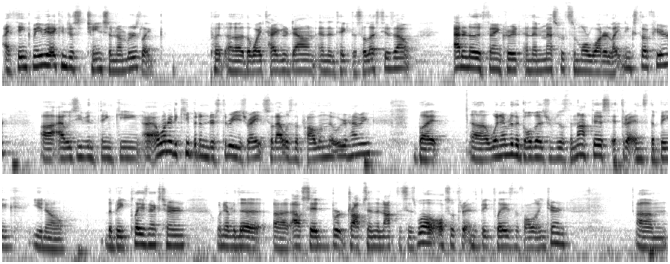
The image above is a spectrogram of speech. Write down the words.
I think maybe I can just change some numbers, like put uh, the White Tiger down and then take the Celestias out, add another Thancred, and then mess with some more Water Lightning stuff here. Uh, I was even thinking I wanted to keep it under threes, right? So that was the problem that we were having. But uh, whenever the Golbez reveals the Noctis, it threatens the big, you know, the big plays next turn. Whenever the uh, Alcid drops in the Noctis as well, also threatens big plays the following turn. Um,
